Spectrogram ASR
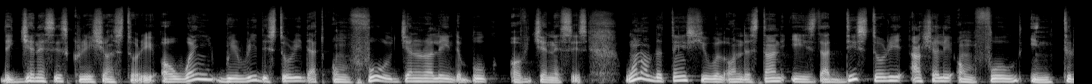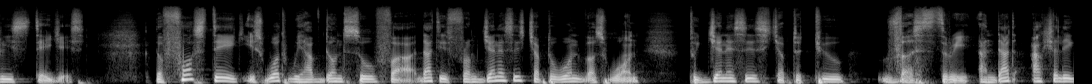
the Genesis creation story, or when we read the story that unfolds generally in the book of Genesis, one of the things you will understand is that this story actually unfolds in three stages. The first stage is what we have done so far. That is from Genesis chapter 1, verse 1 to Genesis chapter 2, verse 3 and that actually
